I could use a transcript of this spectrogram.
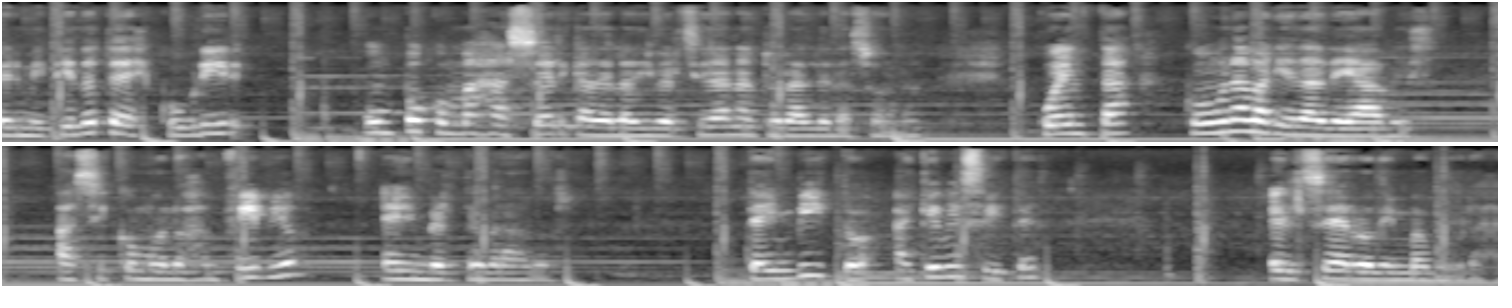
permitiéndote descubrir un poco más acerca de la diversidad natural de la zona. Cuenta con una variedad de aves, así como los anfibios e invertebrados. Te invito a que visites el Cerro de Imbabura.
